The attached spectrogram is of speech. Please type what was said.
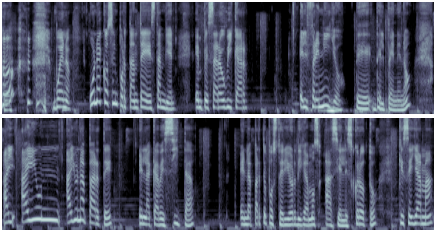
¿no? bueno, una cosa importante es también empezar a ubicar el frenillo del pene, ¿no? Hay, hay, un, hay una parte en la cabecita, en la parte posterior, digamos, hacia el escroto, que se llama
